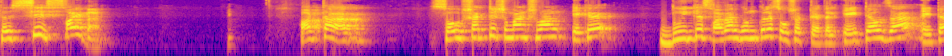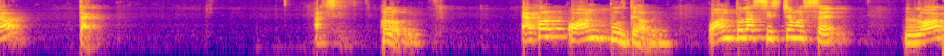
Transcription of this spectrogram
তাহলে সে ছয়বার। অর্থাৎ চৌষট্টি সমান সমান একে দুইকে ছয়বার গুণ করলে চৌষট্টি হয়। তাহলে এইটাও যা, এইটাও তাই। আচ্ছা হলো। এখন ওয়ান তুলতে হবে। ওয়ান তোলার সিস্টেম হচ্ছে লক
